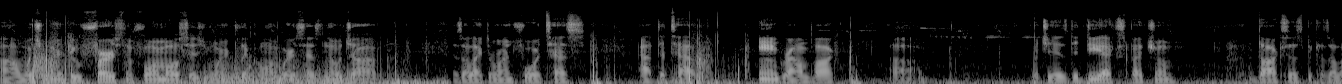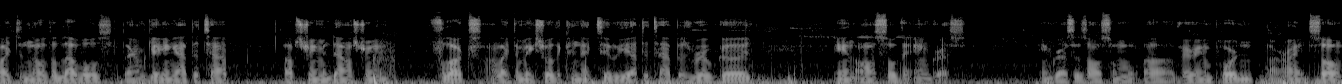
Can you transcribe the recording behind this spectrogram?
Um, what you want to do first and foremost is you want to click on where it says no job. As I like to run four tests at the tap and ground block, um, which is the DX spectrum, DOCSIS, because I like to know the levels that I'm getting at the tap, upstream and downstream. Flux, I like to make sure the connectivity at the tap is real good, and also the ingress ingress is also uh, very important. All right so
